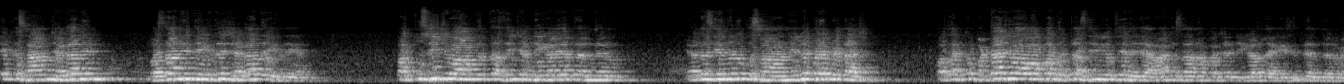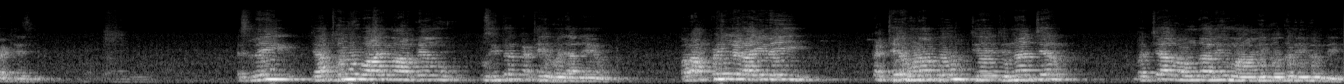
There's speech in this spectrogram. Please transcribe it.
ਇਹ ਕਿਸਾਨ ਜਗ੍ਹਾ ਨੇ ਵਜ਼ਾ ਨਹੀਂ ਦੇਖਦੇ, ਜਗ੍ਹਾ ਦੇਖਦੇ ਆ। ਪਰ ਤੁਸੀਂ ਜਵਾਬ ਦਿੱਤਾ ਸੀ ਚੰਡੀਗੜ੍ਹ ਜਾਂ ਤੰਦੇ ਨੂੰ ਕਹਿੰਦੇ ਸੀ ਇਹਨਾਂ ਨੂੰ ਕਿਸਾਨ ਨਹੀਂ ਲੱਭਣੇ ਪਿੰਡਾਂ 'ਚ। ਪਰ ਇੱਕ ਵੱਡਾ ਜਵਾਬ ਆਪਾਂ ਦਿੱਤਾ ਸੀ ਵੀ ਉੱਥੇ ਹਜ਼ਾਰਾਂ ਕਿਸਾਨ ਆਪਾਂ ਚੰਡੀਗੜ੍ਹ ਲੈ ਗਏ ਸੀ, ਤਿੰਨ ਦਿਨ ਬੈਠੇ ਸੀ। ਇਸ ਲਈ ਜਦ ਤੁਹਾਨੂੰ ਆਵਾਜ਼ ਮਾਰਦੇ ਹੋ, ਤੁਸੀਂ ਤਾਂ ਇਕੱਠੇ ਹੋ ਜਾਂਦੇ ਹੋ। ਪਰ ਆਪਣੀ ਲੜਾਈ ਲਈ ਇਕੱਠੇ ਹੋਣਾ ਪਊ, ਜੇ ਜਿੰਨਾ ਚਿਰ ਬੱਚਾ ਰੋਂਦਾ ਨਹੀਂ, ਮਾਂ ਦੀ ਦੁੱਧ ਨਹੀਂ ਦਿੰਦੀ।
